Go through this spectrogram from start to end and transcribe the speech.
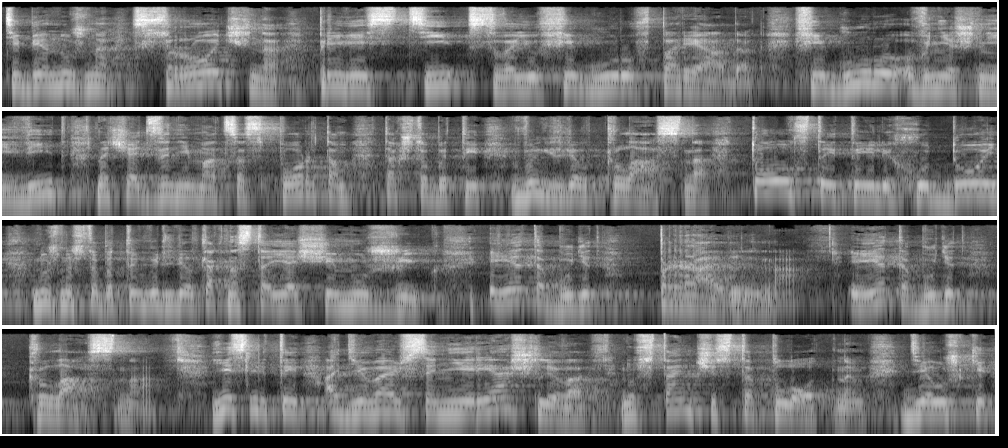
Тебе нужно срочно привести свою фигуру в порядок. Фигуру, внешний вид, начать заниматься спортом так, чтобы ты выглядел классно. Толстый ты или худой, нужно, чтобы ты выглядел как настоящий мужик. И это будет правильно. И это будет классно. Если ты одеваешься неряшливо, ну стань чистоплотным. Девушки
